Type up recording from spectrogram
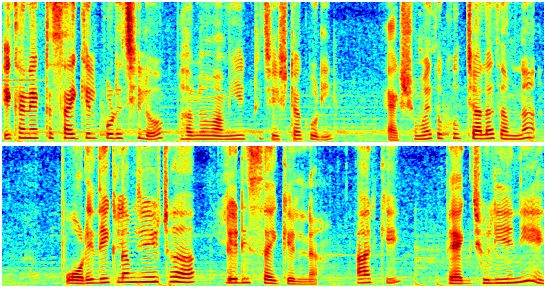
এখানে একটা সাইকেল পড়েছিল। ভাবলাম আমি একটু চেষ্টা করি। এক সময় তো খুব চালাতাম না। পরে দেখলাম যে এটা লেডিস সাইকেল না। আর কি, ব্যাগ ঝুলিয়ে নিয়ে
